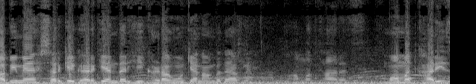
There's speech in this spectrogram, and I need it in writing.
अभी मैं सर के घर के अंदर ही खड़ा हूँ। क्या नाम बताया आपने? मोहम्मद फारिस मोहम्मद खारिज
